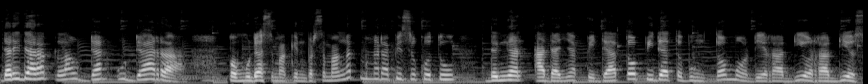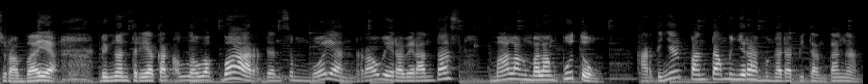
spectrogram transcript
dari darat, laut, dan udara. Pemuda semakin bersemangat menghadapi sekutu dengan adanya pidato-pidato Bung Tomo di radio-radio Surabaya. Dengan teriakan Allah Akbar dan semboyan rawe-rawe rantas, malang-malang putung. Artinya pantang menyerah menghadapi tantangan.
